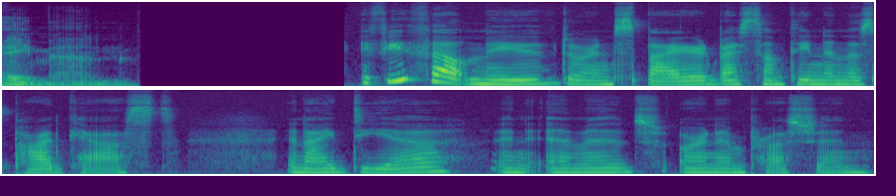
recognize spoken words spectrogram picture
Amen. If you felt moved or inspired by something in this podcast, an idea, an image, or an impression,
